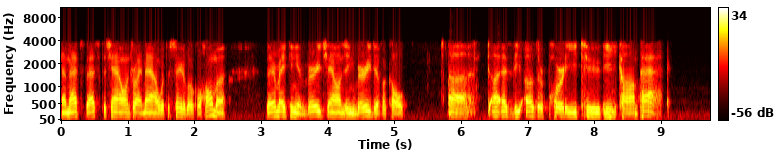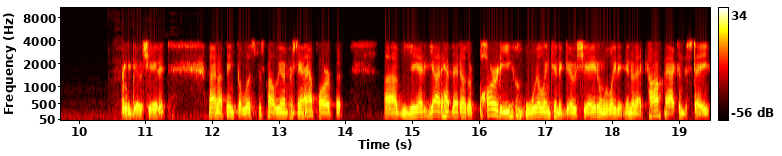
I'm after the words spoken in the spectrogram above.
and that's that's the challenge right now with the state of Oklahoma. They're making it very challenging, very difficult uh, as the other party to the compact. Renegotiate it, and I think the listeners probably understand that part, but uh, you got to have that other party willing to negotiate and willing to enter that compact, and the state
